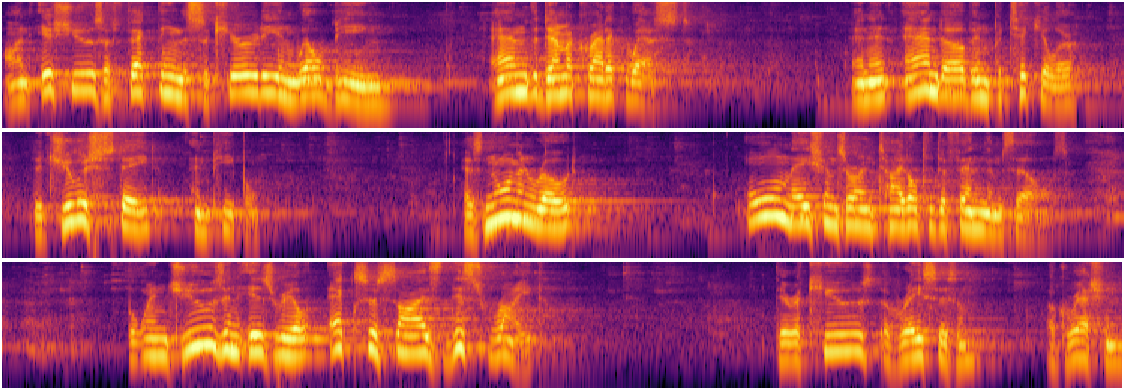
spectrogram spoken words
on issues affecting the security and well being and the democratic West, and, in, and of, in particular, the Jewish state and people. As Norman wrote, all nations are entitled to defend themselves. But when Jews in Israel exercise this right, they're accused of racism, aggression,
